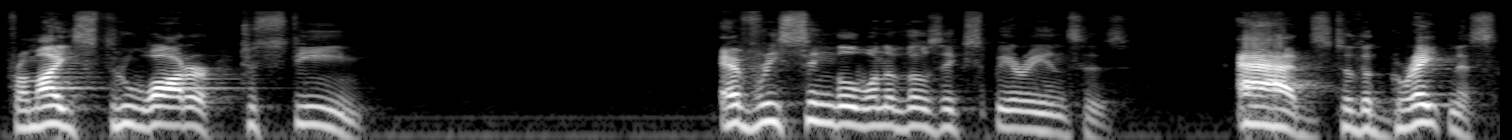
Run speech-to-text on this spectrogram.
from ice through water to steam. Every single one of those experiences adds to the greatness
